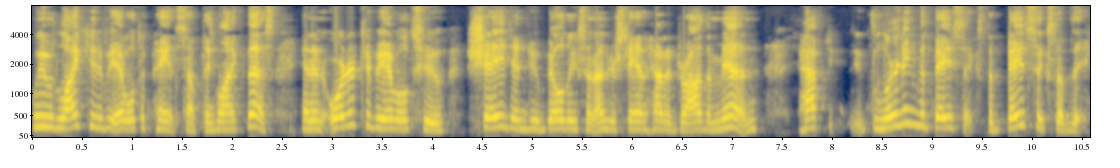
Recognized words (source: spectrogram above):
we would like you to be able to paint something like this, and in order to be able to shade and do buildings and understand how to draw them in, have to, learning the basics. The basics of the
